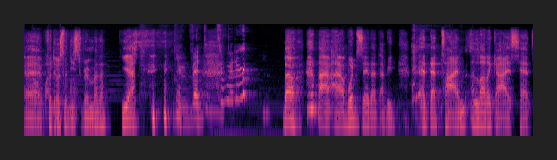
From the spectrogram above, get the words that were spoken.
Uh, oh for those God. that need to remember that. Yeah. you invented Twitter. No, I, I, wouldn't say that. I mean, at that time, a lot of guys had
